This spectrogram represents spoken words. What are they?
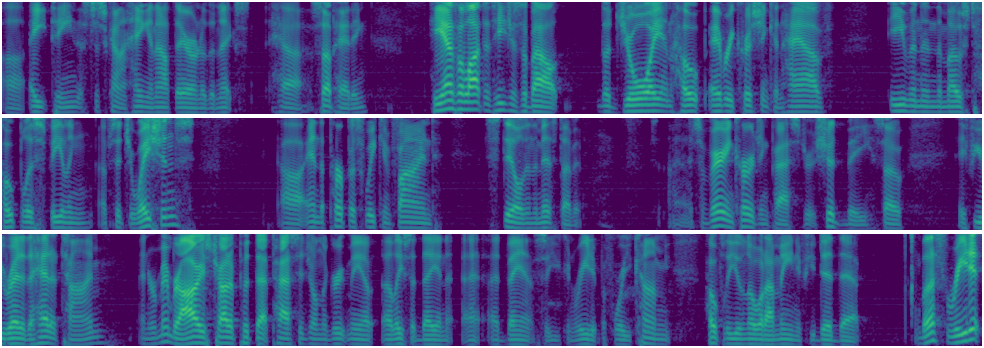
uh, 18 that's just kind of hanging out there under the next uh, subheading. He has a lot to teach us about the joy and hope every Christian can have even in the most hopeless feeling of situations, uh, and the purpose we can find still in the midst of it. Uh, it's a very encouraging passage, it should be. So if you read it ahead of time, and remember, I always try to put that passage on the GroupMe at least a day in advance so you can read it before you come. Hopefully, you'll know what I mean if you did that. But let's read it,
